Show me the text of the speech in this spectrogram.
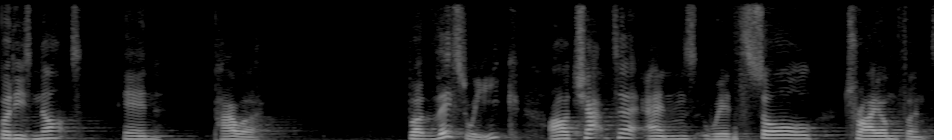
but he's not in power. But this week, our chapter ends with Saul triumphant.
